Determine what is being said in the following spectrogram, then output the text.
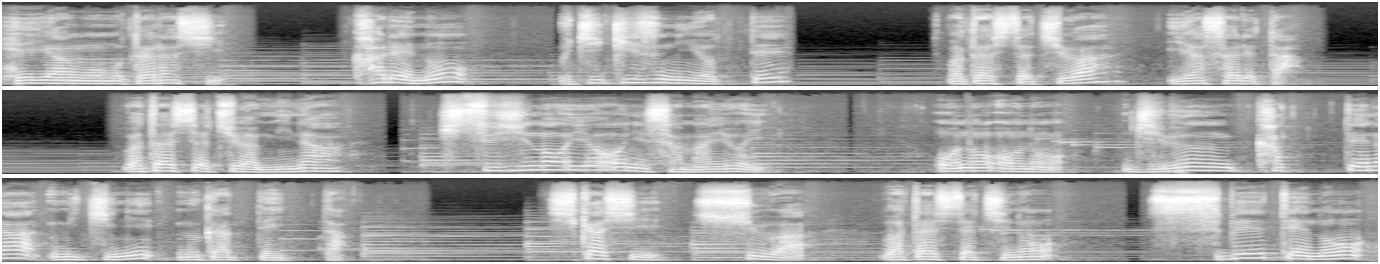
平安をもたらし彼の打ち傷によって私たちは癒された。私たちは皆羊のようにさまよい。おのおの自分勝手な道に向かっていった。しかし主は私たちのすべての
